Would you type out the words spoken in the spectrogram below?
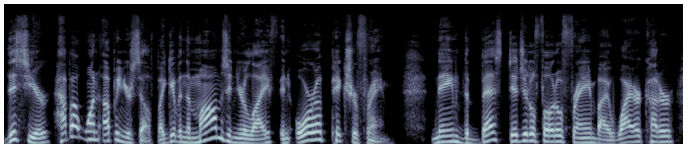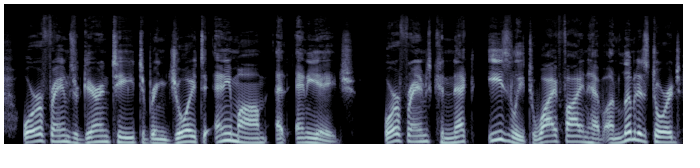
This year, how about one upping yourself by giving the moms in your life an Aura picture frame? Named the best digital photo frame by Wirecutter, Aura frames are guaranteed to bring joy to any mom at any age. Aura frames connect easily to Wi Fi and have unlimited storage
